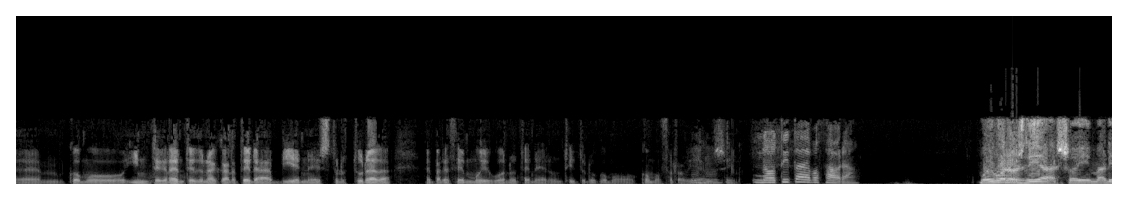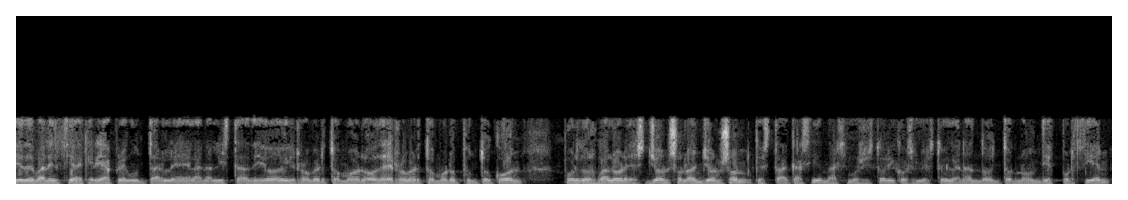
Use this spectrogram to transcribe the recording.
em, como integrante de una cartera bien estructurada, me parece muy bueno tener un título como, como ferroviario. Sí. Notita de voz ahora. Muy buenos días, soy Mario de Valencia. Quería preguntarle al analista de hoy, Roberto Moro, de robertomoro.com, por dos valores. Johnson Johnson, que está casi de máximos históricos y le estoy ganando en torno a un 10%,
